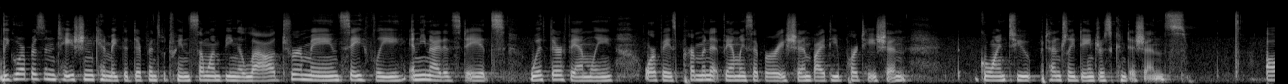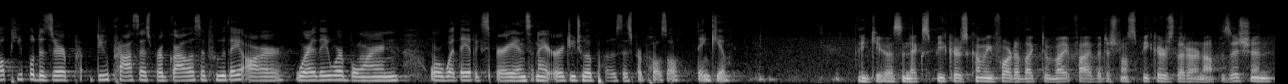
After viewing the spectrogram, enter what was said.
Legal representation can make the difference between someone being allowed to remain safely in the United States with their family or face permanent family separation by deportation going to potentially dangerous conditions. All people deserve due process regardless of who they are, where they were born, or what they have experienced, and I urge you to oppose this proposal. Thank you. Thank you. As the next speaker is coming forward, I'd like to invite five additional speakers that are in opposition.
